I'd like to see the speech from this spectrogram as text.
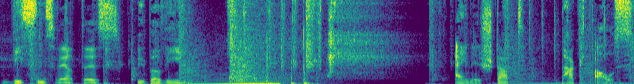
Wissenswertes über Wien. Eine Stadt packt aus.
